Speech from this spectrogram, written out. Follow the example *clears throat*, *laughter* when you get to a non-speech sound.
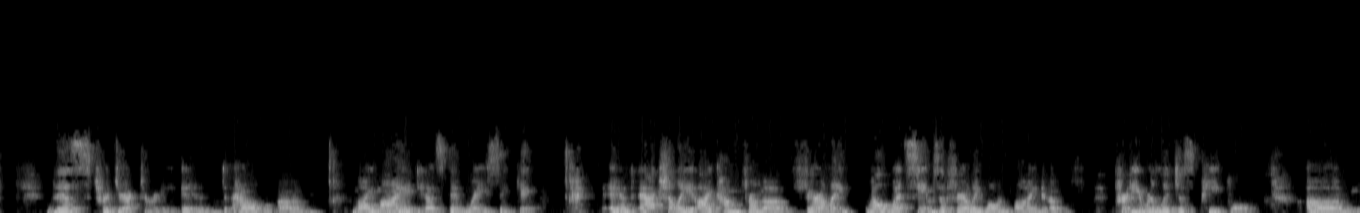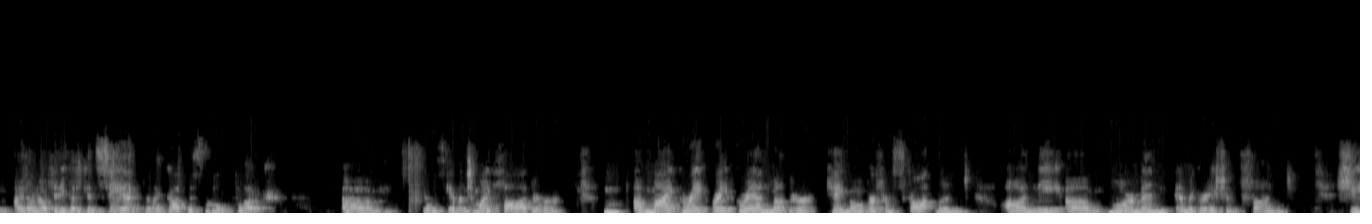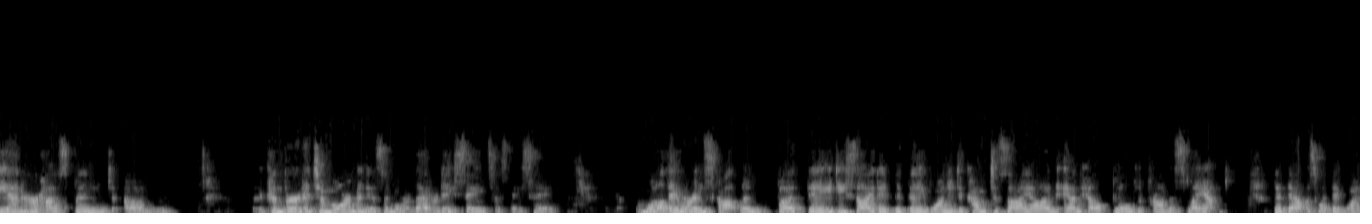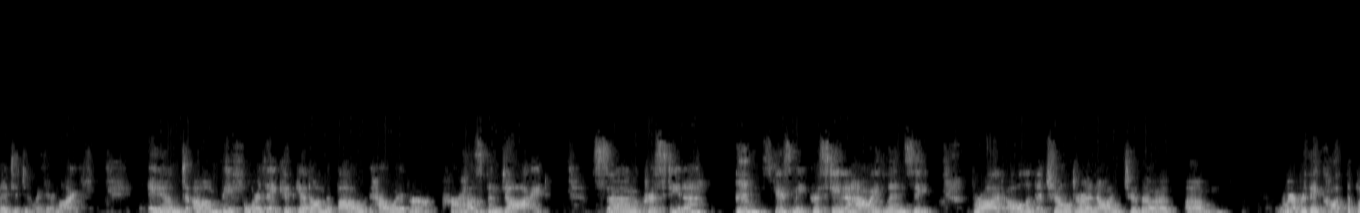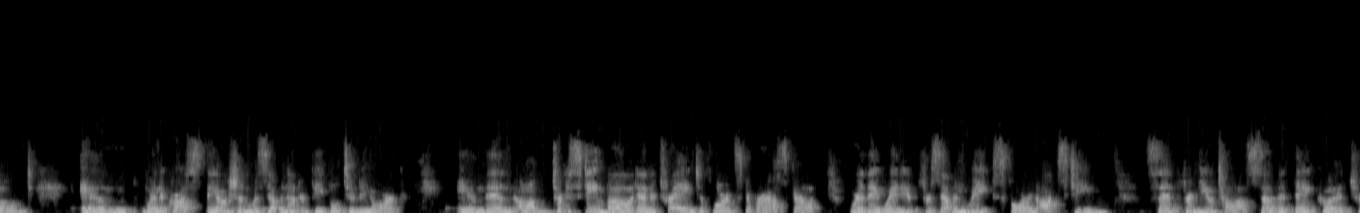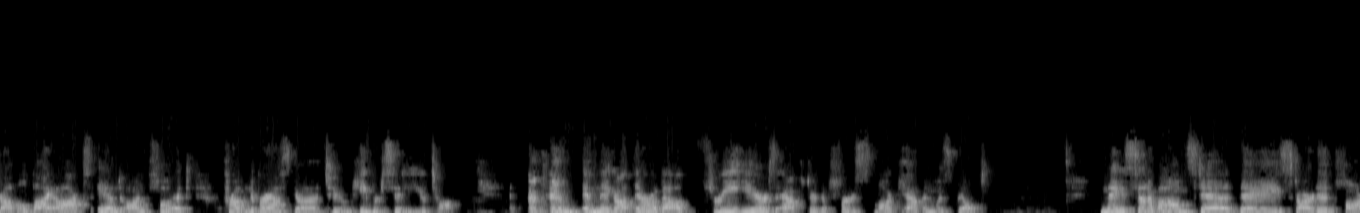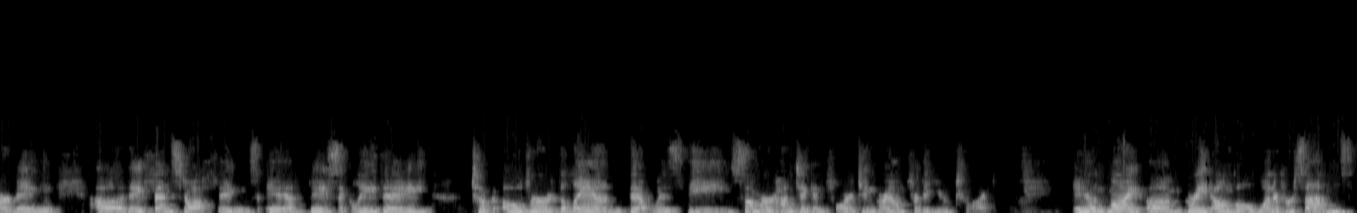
this trajectory and how um, my mind has been way seeking. And actually, I come from a fairly, well, what seems a fairly long line of pretty religious people. Um, I don't know if anybody can see it, but I've got this little book um, that was given to my father. My great great grandmother came over from Scotland on the um, Mormon Immigration Fund. She and her husband um, converted to Mormonism or Latter day Saints, as they say while they were in Scotland, but they decided that they wanted to come to Zion and help build the promised land, that that was what they wanted to do with their life. And um, before they could get on the boat, however, her husband died. So Christina, *clears throat* excuse me, Christina Howie Lindsay brought all of the children onto the um, wherever they caught the boat and went across the ocean with 700 people to New York and then um, took a steamboat and a train to Florence, Nebraska, where they waited for seven weeks for an ox team sent from Utah so that they could travel by ox and on foot from Nebraska to Heber City, Utah. *clears throat* and they got there about three years after the first log cabin was built. And They set up a homestead. They started farming. Uh, they fenced off things and basically they took over the land that was the summer hunting and foraging ground for the Ute tribe. And my um, great uncle, one of her sons,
